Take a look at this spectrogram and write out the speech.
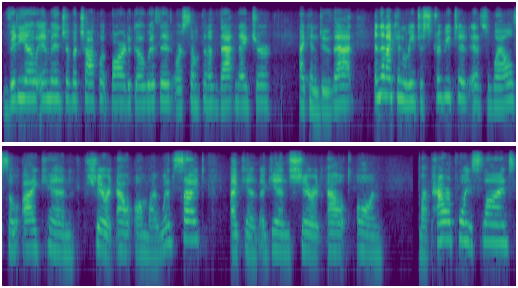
video image of a chocolate bar to go with it or something of that nature. I can do that. And then I can redistribute it as well. So I can share it out on my website. I can, again, share it out on my PowerPoint slides.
